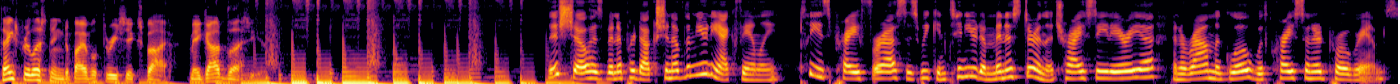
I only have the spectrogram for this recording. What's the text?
Thanks for listening to Bible 365. May God bless you. This show has been a production of the Muniac family. Please pray for us as we continue to minister in the tri state area and around the globe with Christ centered programs.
